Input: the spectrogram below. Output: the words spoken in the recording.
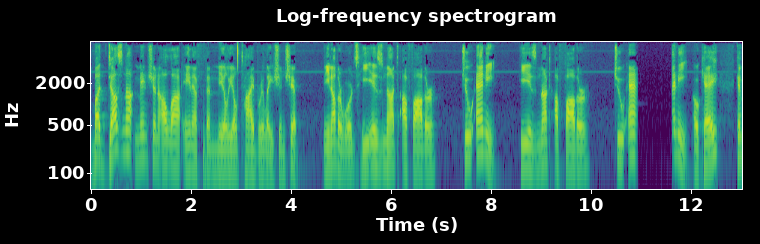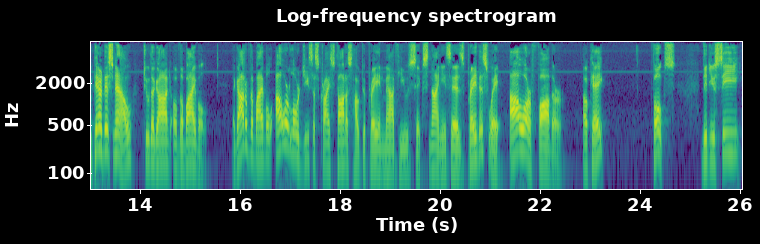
but does not mention Allah in a familial type relationship. In other words, He is not a father to any. He is not a father to any. Okay? Compare this now to the God of the Bible. The God of the Bible, our Lord Jesus Christ taught us how to pray in Matthew 6 9. He says, Pray this way, Our Father. Okay? Folks, did you see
